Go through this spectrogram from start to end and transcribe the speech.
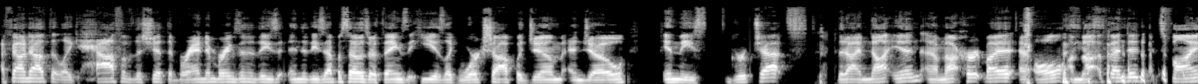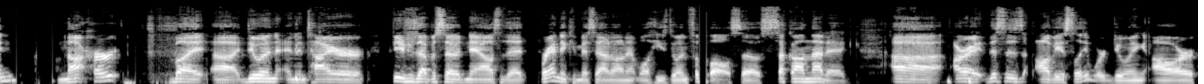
I found out that like half of the shit that Brandon brings into these into these episodes are things that he is like workshop with Jim and Joe in these group chats that I'm not in and I'm not hurt by it at all. I'm not offended. It's fine. Not hurt, but uh, doing an entire futures episode now so that Brandon can miss out on it while he's doing football. So suck on that egg. Uh, all right, this is obviously we're doing our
